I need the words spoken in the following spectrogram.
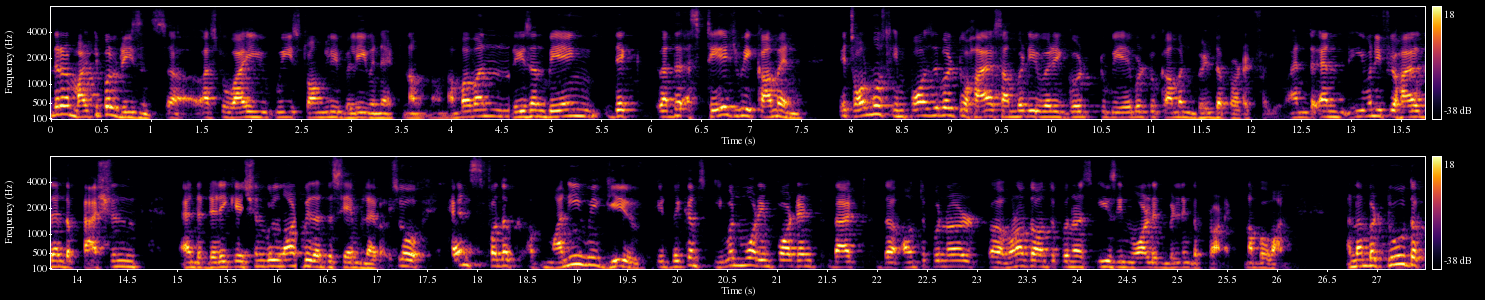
And there are multiple reasons uh, as to why we strongly believe in it. Now, now, number one reason being they, at the stage we come in, it's almost impossible to hire somebody very good to be able to come and build the product for you. And and even if you hire them, the passion and the dedication will not be at the same level. So hence, for the money we give, it becomes even more important that the entrepreneur, uh, one of the entrepreneurs, is involved in building the product. Number one. And number two, the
